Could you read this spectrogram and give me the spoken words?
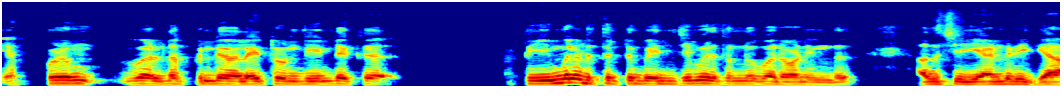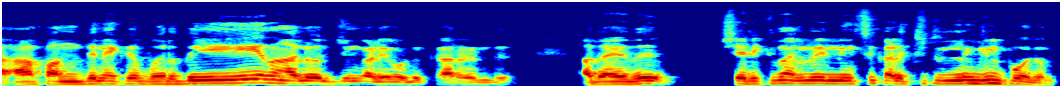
എപ്പോഴും വേൾഡ് കപ്പിന്റെ അല്ലെങ്കിൽ ട്വന്റിന്റെ ഒക്കെ ടീമിൽ എടുത്തിട്ട് ബെഞ്ചിൽ എടുത്തിട്ട് പരിപാടി ഉണ്ട് അത് ചെയ്യാണ്ടിരിക്കുക. ആ പന്തിനൊക്കെ വെറുതെ നാലോ അഞ്ചും കളി കൊടുക്കാറുണ്ട്. അതായത് ശരിക്കും നല്ലൊരു ഇന്നിങ്സ് കളിച്ചിട്ടില്ലെങ്കിൽ പോലും.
